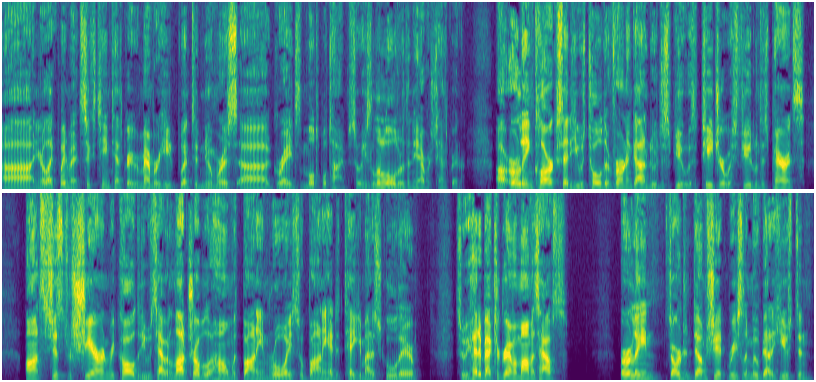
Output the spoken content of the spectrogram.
Uh, and you're like, wait a minute, 16, 10th grade. Remember, he went to numerous uh, grades multiple times, so he's a little older than the average 10th grader. Uh, Earlene Clark said he was told that Vernon got into a dispute with a teacher, was feuding with his parents. Aunt's sister Sharon recalled that he was having a lot of trouble at home with Bonnie and Roy, so Bonnie had to take him out of school there. So he headed back to Grandma Mama's house. Earlene, Sergeant Dumbshit, recently moved out of Houston.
